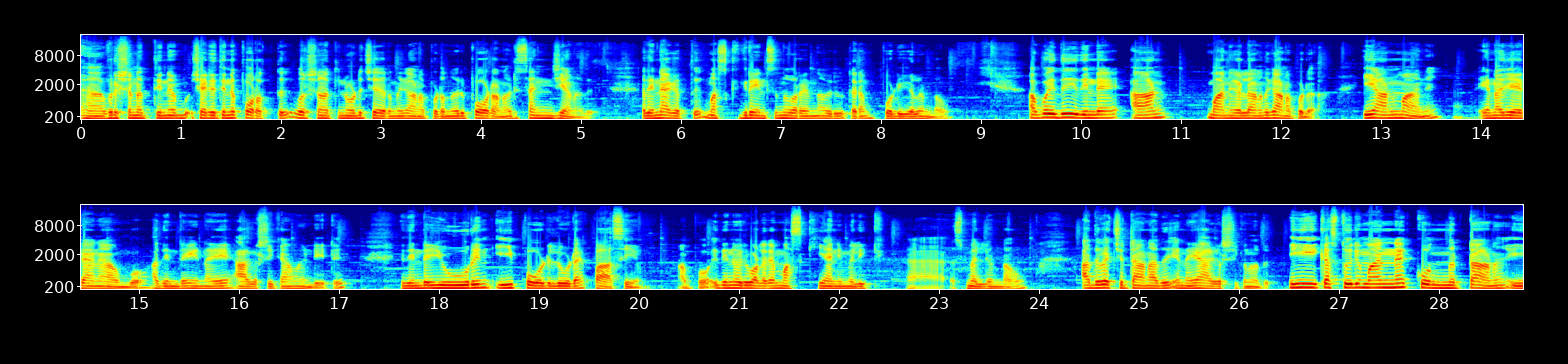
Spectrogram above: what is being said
വൃഷണത്തിന് ശരീരത്തിന്റെ പുറത്ത് വൃഷണത്തിനോട് ചേർന്ന് കാണപ്പെടുന്ന ഒരു പോടാണ് ഒരു സഞ്ചിയാണത്. അതിനകത്ത് മസ്ക് ഗ്രെയിൻസ് എന്ന് പറയുന്ന ഒരു തരം പൊടികളുണ്ടാവും. അപ്പോൾ ഇത് ഇതിന്റെ ആൺ മാനുകളിലാണത് കാണപ്പെടുക. ഈ ആൺമാന് ഇണ ചേരാനാവുമ്പോൾ അതിന്റെ ഇണയെ ആകർഷിക്കാൻ വേണ്ടിയിട്ട് ഇതിന്റെ യൂറിൻ ഈ പോഡിലൂടെ പാസ് ചെയ്യും. അപ്പോൾ ഇതിനൊരു വളരെ മസ്കി അനിമലിക് സ്മെല്ലുണ്ടാവും. അത് വെച്ചിട്ടാണ് അത് ഇണയെ ആകർഷിക്കുന്നത്. ഈ കസ്തൂരിമാനെ കൊന്നിട്ടാണ് ഈ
